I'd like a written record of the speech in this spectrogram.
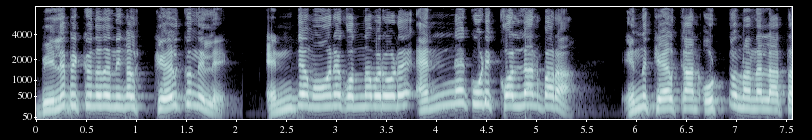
വിലപിക്കുന്നത് നിങ്ങൾ കേൾക്കുന്നില്ലേ? എന്റെ മോനെ കൊന്നവരോട് എന്നെ കൂടി കൊല്ലാൻ പറ എന്ന് കേൾക്കാൻ ഒട്ടും നന്നല്ലാത്ത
